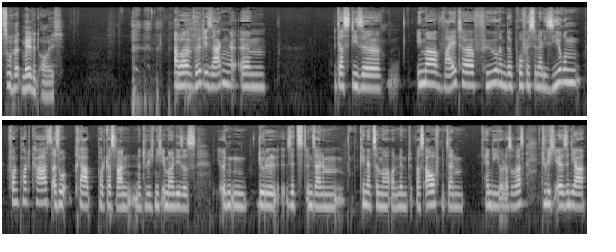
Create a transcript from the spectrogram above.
zuhört, meldet euch. Aber würdet ihr sagen, ähm, dass diese immer weiter führende Professionalisierung von Podcasts. Also klar, Podcasts waren natürlich nicht immer dieses irgendein Dödel sitzt in seinem Kinderzimmer und nimmt was auf mit seinem Handy oder sowas. Natürlich äh, sind ja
